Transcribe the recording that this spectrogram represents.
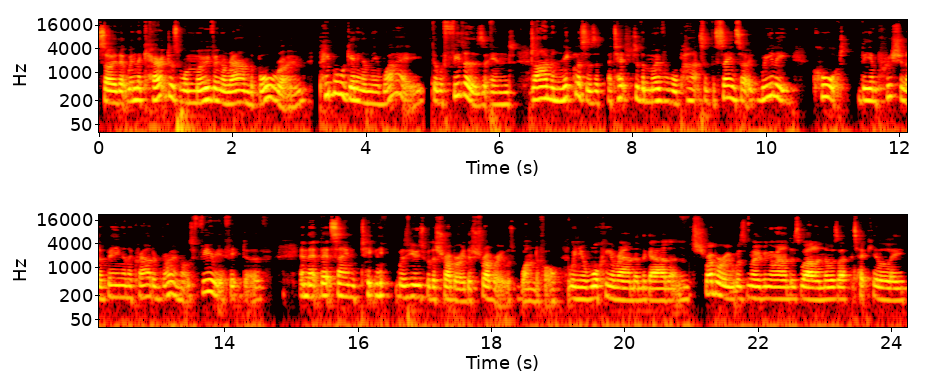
so that when the characters were moving around the ballroom, people were getting in their way. There were feathers and diamond necklaces attached to the movable parts of the scene, so it really caught the impression of being in a crowded room. It was very effective. And that, that same technique was used with the shrubbery. The shrubbery was wonderful. When you're walking around in the garden, the shrubbery was moving around as well, and there was a particularly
